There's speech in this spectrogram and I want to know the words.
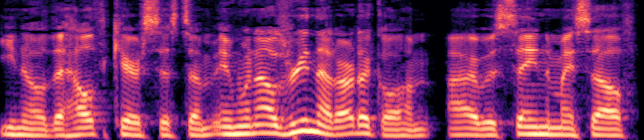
you know, the healthcare system. And when I was reading that article, I'm, I was saying to myself,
